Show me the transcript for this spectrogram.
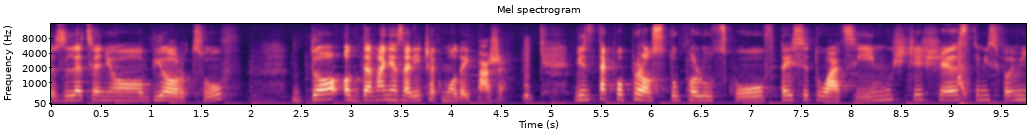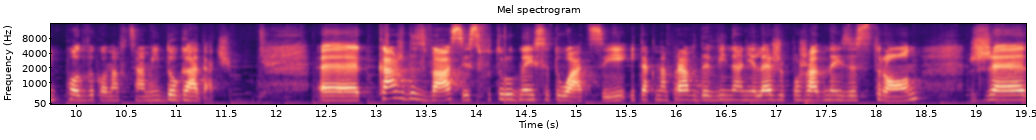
zleceniobiorców do oddawania zaliczek młodej parze. Więc tak po prostu, po ludzku, w tej sytuacji musicie się z tymi swoimi podwykonawcami dogadać. E, każdy z Was jest w trudnej sytuacji i tak naprawdę wina nie leży po żadnej ze stron, że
